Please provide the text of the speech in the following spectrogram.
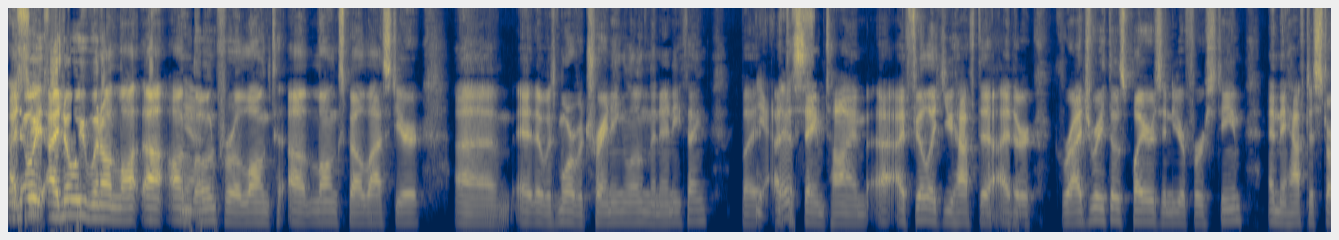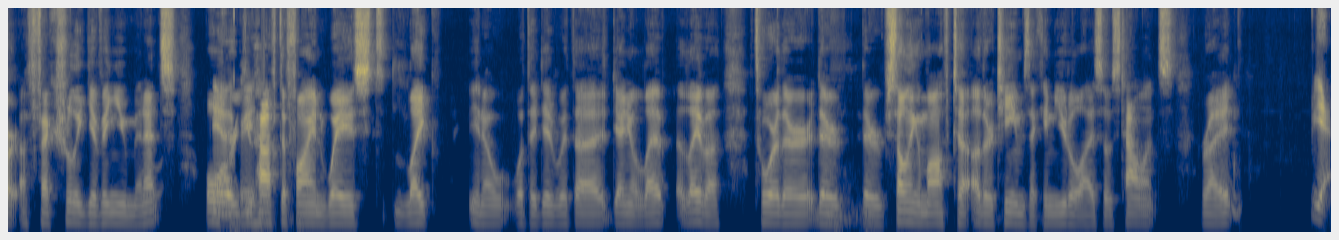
I know. He, I know he went on lo- uh, on yeah. loan for a long, t- uh, long spell last year. Um, it was more of a training loan than anything. But yeah, at the same time, I feel like you have to either graduate those players into your first team, and they have to start effectually giving you minutes, or you have to find ways to, like you know what they did with uh, Daniel Le- Leyva, to where they're they're they're selling him off to other teams that can utilize those talents, right? Yeah,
